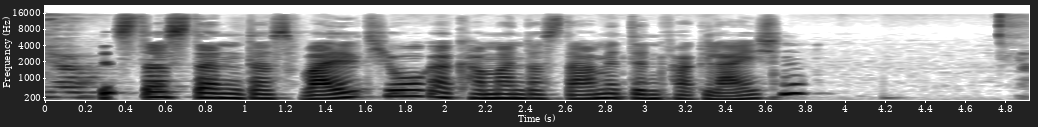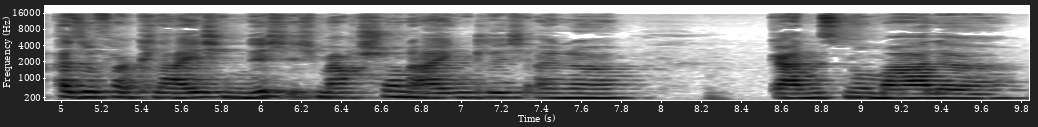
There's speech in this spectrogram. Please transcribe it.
Ja. Ist das dann das Wald-Yoga? Kann man das damit denn vergleichen? Also vergleichen nicht. Ich mache schon eigentlich eine ganz normale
